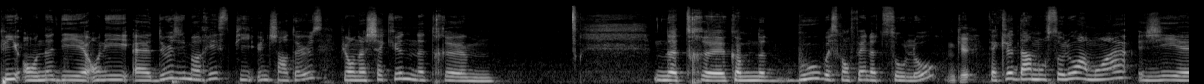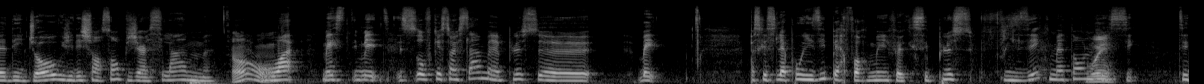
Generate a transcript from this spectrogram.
Puis on a des, on est euh, deux humoristes puis une chanteuse, puis on a chacune notre euh, notre euh, comme notre bout où est-ce qu'on fait notre solo. OK. Fait que là, dans mon solo en moi, j'ai euh, des jokes, j'ai des chansons, puis j'ai un slam. Oh. Ouais. Mais, mais sauf que c'est un slam euh, plus. euh, ben, parce que c'est de la poésie performée. Fait que c'est plus physique, mettons. là. Oui. Tu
